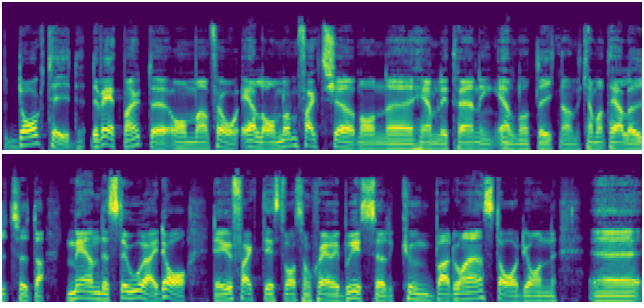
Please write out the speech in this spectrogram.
dagtid. Det vet man ju inte om man får eller om de faktiskt kör någon eh, hemlig träning eller något liknande. Det kan man inte heller utsuta. Men det stora idag det är ju faktiskt vad som sker i Bryssel. Kung Baudouin stadion eh,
